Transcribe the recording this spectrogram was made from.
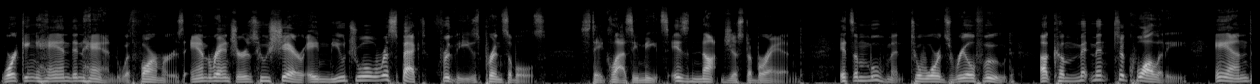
working hand in hand with farmers and ranchers who share a mutual respect for these principles. Stay Classy Meats is not just a brand. It's a movement towards real food, a commitment to quality, and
